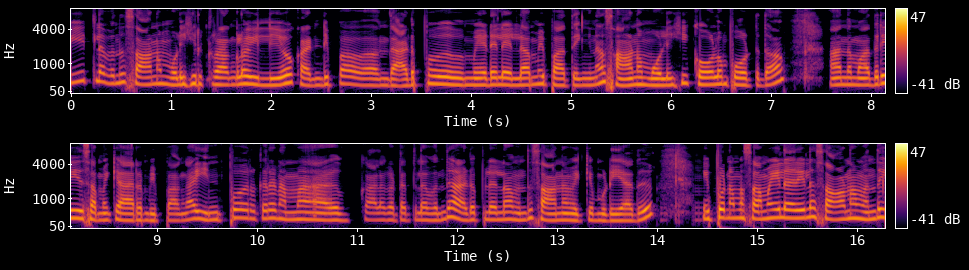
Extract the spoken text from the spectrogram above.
வீட்டில் வந்து சாணம் மொழுகிருக்கிறாங்களோ இல்லையோ கண்டிப்பாக அந்த அடுப்பு மேடையில் எல்லாமே பார்த்தீங்கன்னா சாணம் மொழுகி கோலம் போட்டு தான் அந்த மாதிரி சமைக்க ஆரம்பிப்பாங்க. இப்போ இருக்கிற நம்ம காலகட்டத்தில் வந்து அடுப்புலலாம் வந்து சாணம் வைக்க முடியாது. இப்போ நம்ம சமையல் அறையில் சாணம் வந்து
